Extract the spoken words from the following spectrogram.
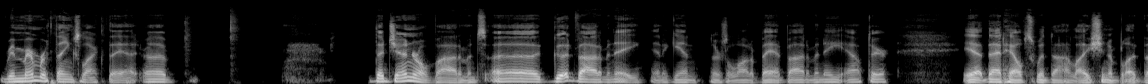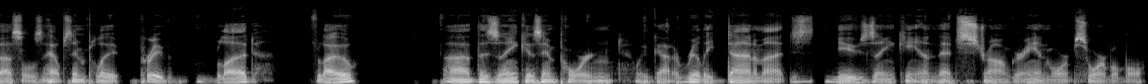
remember things like that. Uh, the general vitamins, uh, good vitamin E, and again, there's a lot of bad vitamin E out there. Yeah, that helps with dilation of blood vessels, helps improve, blood flow. Uh, the zinc is important. We've got a really dynamite new zinc in that's stronger and more absorbable.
